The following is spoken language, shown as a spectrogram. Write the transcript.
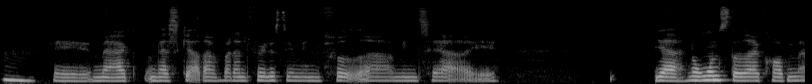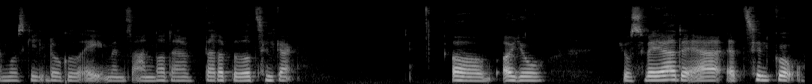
Mm. Øh, mærke, hvad sker der, hvordan føles det i mine fødder, mine tæer. Øh. Ja, nogle steder af kroppen er måske lukket af, mens andre, der, der er der bedre tilgang. Og, og jo, jo sværere det er at tilgå,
